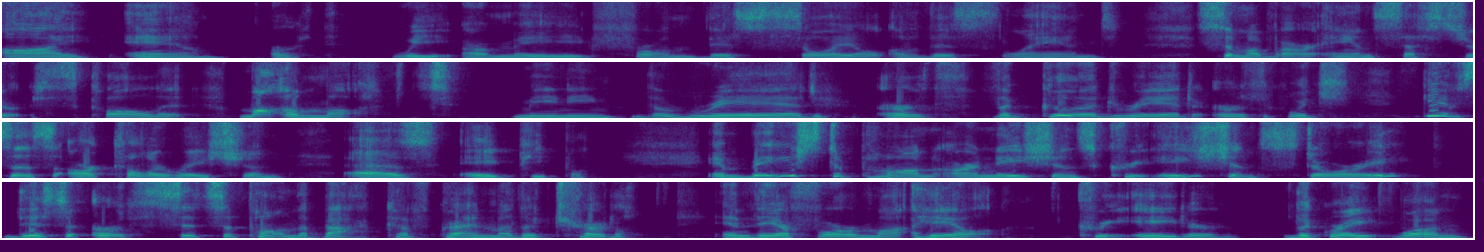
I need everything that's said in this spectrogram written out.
I am earth. We are made from this soil of this land. Some of our ancestors call it Ma'amat, meaning the red earth, the good red earth, which gives us our coloration as a people. And based upon our nation's creation story, this earth sits upon the back of Grandmother Turtle, and therefore Mahale, creator, the great one,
